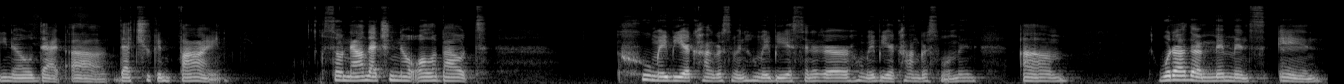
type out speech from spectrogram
you know that uh, that you can find. So now that you know all about who may be a congressman who may be a senator who may be a congresswoman um, what are the amendments and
